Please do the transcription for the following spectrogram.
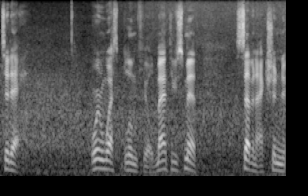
today. We're in West Bloomfield. Matthew Smith, 7 Action News.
